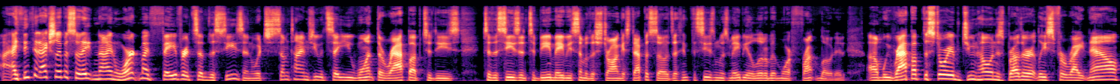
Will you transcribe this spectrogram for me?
I think that actually episode 8 and 9 weren't my favorites of the season, which sometimes you would say you want the wrap up to these to the season to be maybe some of the strongest episodes. I think the season was maybe a little bit more front loaded. Um, we wrap up the story of Junho and his brother, at least for right now.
